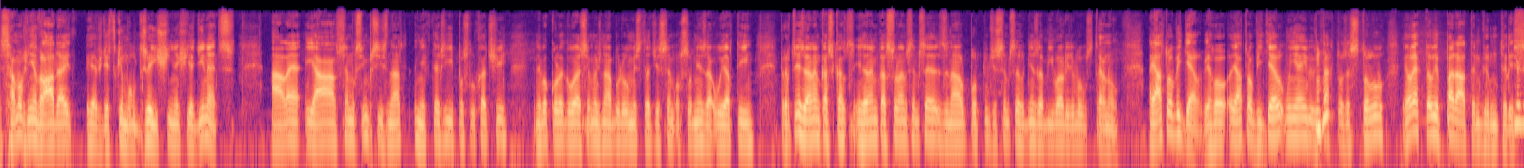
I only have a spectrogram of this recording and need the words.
samozřejmě vláda je vždycky moudřejší než jedinec ale já se musím přiznat, někteří posluchači nebo kolegové si možná budou myslet, že jsem osobně zaujatý, protože s Janem, Kas- Janem Kasolem jsem se znal tu, že jsem se hodně zabýval lidovou stranou. A já to viděl, jeho, já to viděl u něj mm-hmm. takto ze stolu, jo, jak to vypadá ten Grunteris.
